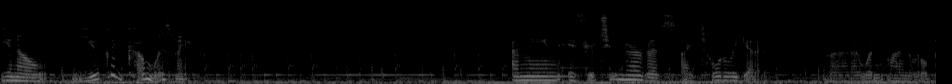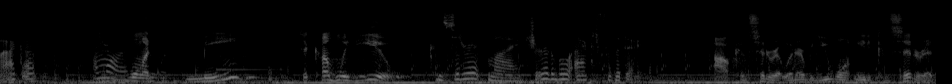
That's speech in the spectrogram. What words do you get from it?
You know, you could come with me. I mean, if you're too nervous, I totally get it. Backup. I'm on. Want me to come with you? Consider it my charitable act for the day. I'll consider it whatever you want me to consider it,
